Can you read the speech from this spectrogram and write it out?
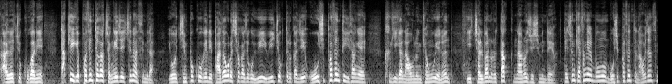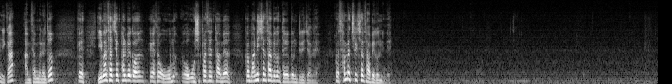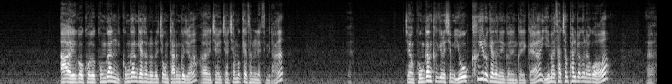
아래쪽 구간이 딱히 이게 퍼센트가 정해져 있지는 않습니다. 요 진폭 구간이 바닥으로 쳐가지고 위 위쪽 들어까지 50% 이상의 크기가 나오는 경우에는 이 절반으로 딱 나눠 주시면 돼요. 대충 계산해 보면 50% 나오지 않습니까? 암산만 해도 그 24,800원 해서 50% 하면 그 12,400원 대여분 드리잖아요. 그럼 37,400원이네. 아 이거 그 공간 공간 계산으로는 조금 다른 거죠. 어, 저, 저 잘못 계산을 했습니다. 자 공간 크기로 치면 요 크기로 계산해 가는 거니까요. 24,800원 하고 어,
